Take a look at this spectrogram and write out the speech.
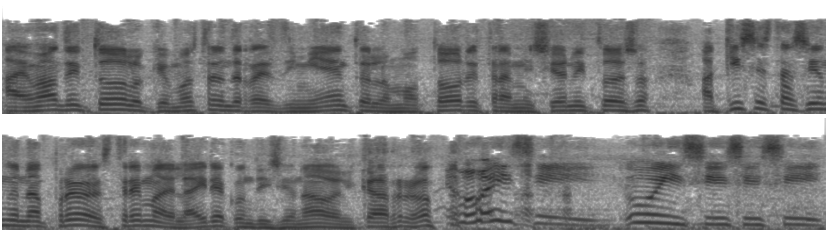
Además de todo lo que muestran de rendimiento, los motores, transmisión y todo eso, aquí se está haciendo una prueba extrema del aire acondicionado del carro. Uy, sí, uy, sí, sí, sí.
